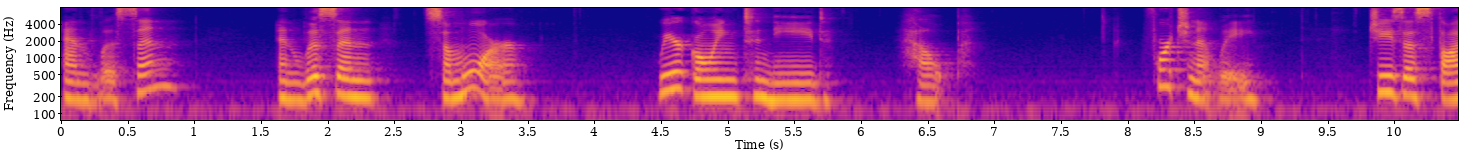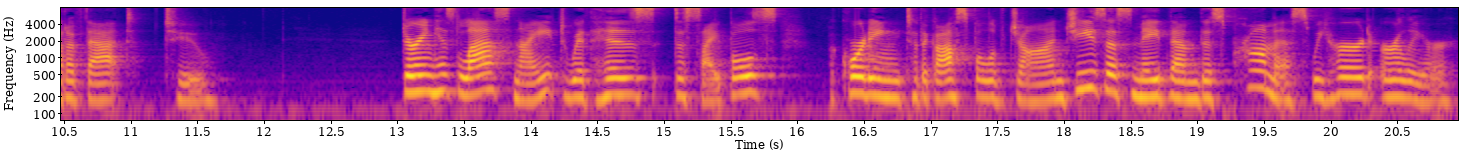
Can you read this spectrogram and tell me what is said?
and listen, and listen some more, we're going to need help. Fortunately, Jesus thought of that too. During his last night with his disciples, According to the Gospel of John, Jesus made them this promise we heard earlier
